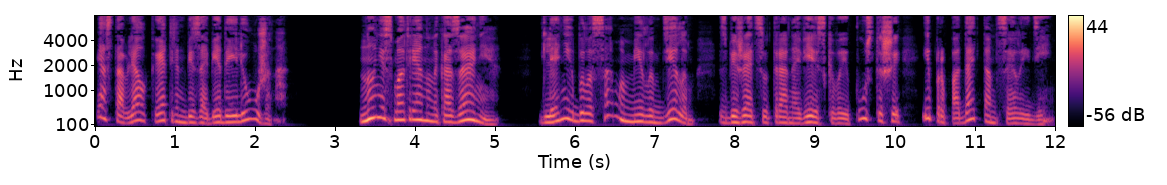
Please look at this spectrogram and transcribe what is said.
и оставлял Кэтрин без обеда или ужина. Но, несмотря на наказание, для них было самым милым делом сбежать с утра на вересковые пустоши и пропадать там целый день.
